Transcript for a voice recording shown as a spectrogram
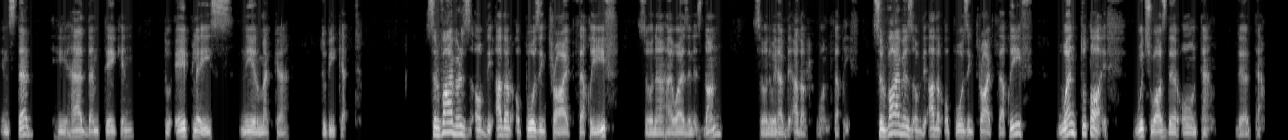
Instead, he had them taken to a place near Mecca to be kept. Survivors of the other opposing tribe, Thaqif, so now Hawazin is done, so we have the other one, Thaqif. Survivors of the other opposing tribe, Thaqif, went to Ta'if, which was their own town, their town.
